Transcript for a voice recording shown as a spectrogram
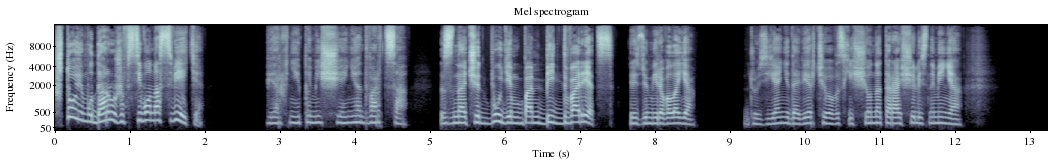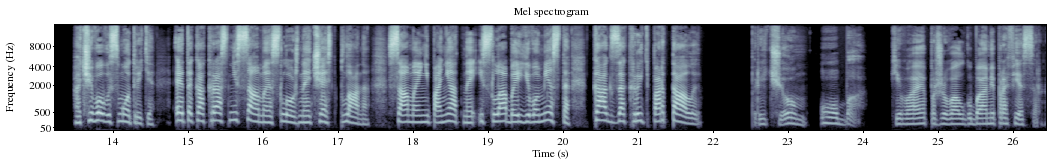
Что ему дороже всего на свете? Верхние помещения дворца. «Значит, будем бомбить дворец», — резюмировала я. Друзья недоверчиво восхищенно таращились на меня — а чего вы смотрите? Это как раз не самая сложная часть плана. Самое непонятное и слабое его место — как закрыть порталы. Причем оба, кивая, пожевал губами профессор.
